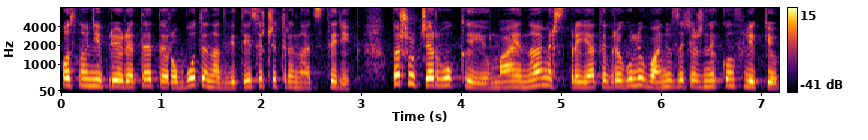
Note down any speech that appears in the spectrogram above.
основні пріоритети роботи на 2013 рік. В першу чергу Київ має намір сприяти врегулюванню затяжних конфліктів.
